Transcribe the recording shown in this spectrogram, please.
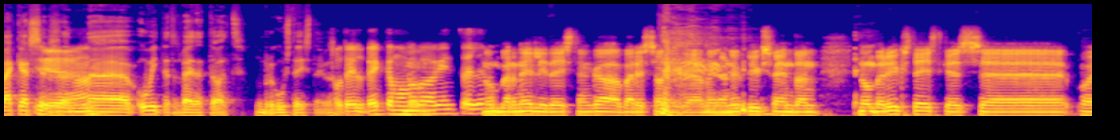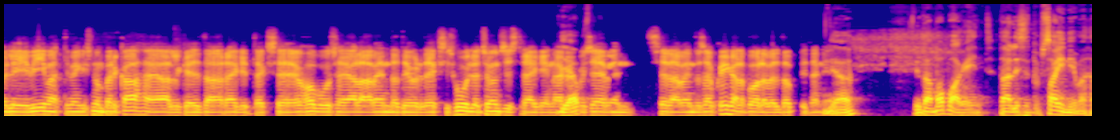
Backersil yeah. on uh, huvitatud väidetavalt, number kuusteist nagu. Odell Beckham on vaba agent välja. number neliteist on ka päris solid ja meil on üks vend on number üksteist, kes uh, oli viimati mängis number kahe all, keda räägitakse hobusejala vendade juurde, ehk siis Julio Jones'ist räägin, aga Jab. kui see vend, seda venda saab ka igale poole veel toppida, nii et ja ta on vaba agent, ta lihtsalt peab sign ima.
